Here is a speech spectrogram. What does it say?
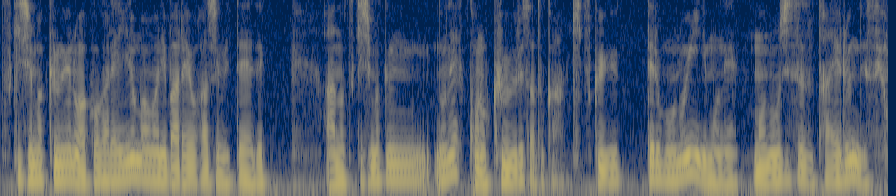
月島くんへの憧れ意のままにバレエを始めてであの月島くんのねこのクールさとかきつく言ってる物言いにもね物おじせず耐えるんですよ。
